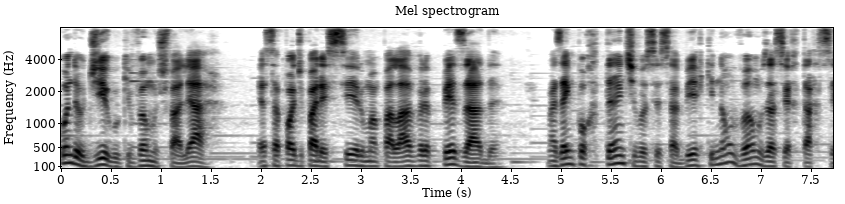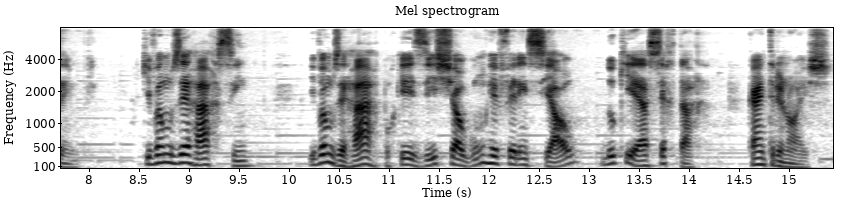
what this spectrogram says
Quando eu digo que vamos falhar, essa pode parecer uma palavra pesada, mas é importante você saber que não vamos acertar sempre, que vamos errar sim. E vamos errar porque existe algum referencial do que é acertar. Cá entre nós,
